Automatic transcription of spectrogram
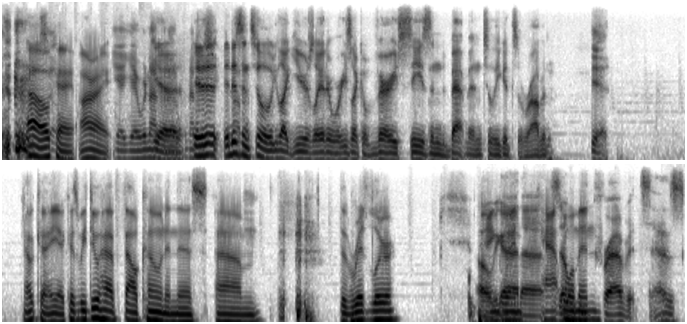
Oh, So, okay. All right. Yeah, yeah, we're not. yeah, gonna, we're not it gonna is, see it is until like years later where he's like a very seasoned Batman until he gets to Robin. Yeah, Okay, yeah, because we do have Falcone in this. Um, the Riddler. Oh, we got uh, Catwoman. Zoe Kravitz as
